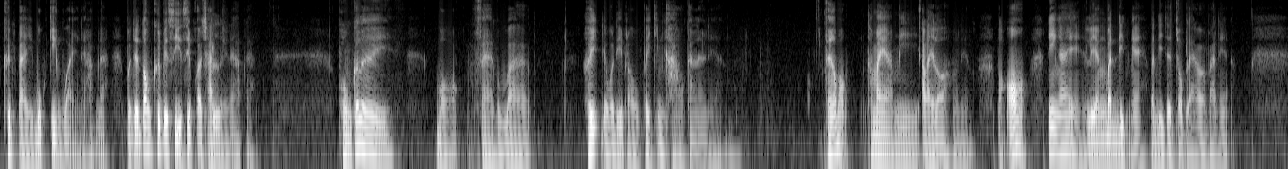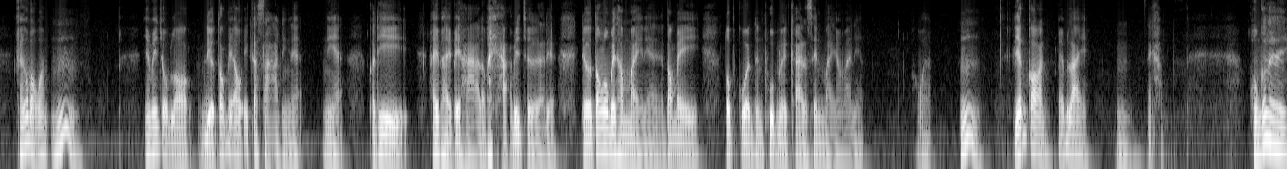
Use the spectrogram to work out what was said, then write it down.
ขึ้นไปบุ๊กกิ้งไว้นะครับนะเหมือนจะต้องขึ้นไปสี่สิบกว่าชั้นเลยนะครับนะผมก็เลยบอกแฟนผมว่า เฮ้ย เดี๋ยววันนี้เราไปกินข้าวกันแล้วเนี่ย แฟนก็บอกทำไมอะมีอะไรเหรอวันนี้บอกอ๋อนี่ไง เลี้ยงบัณฑิตไง บัณฑิตจะจบแล้วประมาณนี้แฟนก็บอกว่า อืม ยังไม่จบหรอก เดี๋ยวต้องไปเอาเอกสารอย่างเนี้ยเนี่ย ก็ที่ให้ไผ่ไปหาแล้วไปหาไม่เจอเนี่ย เดี๋ยวต้องลงไปทำใหม่เนี่ย ต้องไปรบกวนท่านผู้อำนวยการเซ็นใหม่ประมาณนี้บอกว่า อืม เลี้ยงก่อนไม่เป็นไร อืมนะครับ ผมก็เลย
